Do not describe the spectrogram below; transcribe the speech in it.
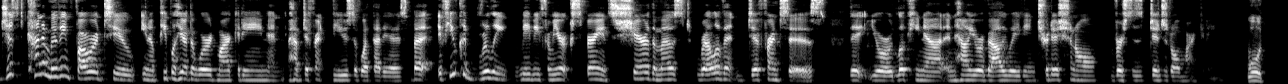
just kind of moving forward to, you know, people hear the word marketing and have different views of what that is. But if you could really, maybe from your experience, share the most relevant differences that you're looking at and how you're evaluating traditional versus digital marketing. Well,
